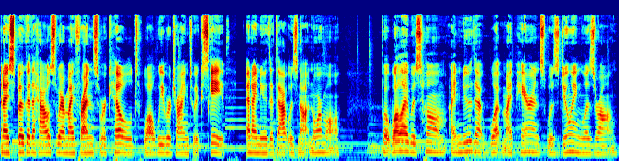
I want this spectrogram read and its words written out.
And I spoke of the house where my friends were killed while we were trying to escape, and I knew that that was not normal. But while I was home, I knew that what my parents was doing was wrong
